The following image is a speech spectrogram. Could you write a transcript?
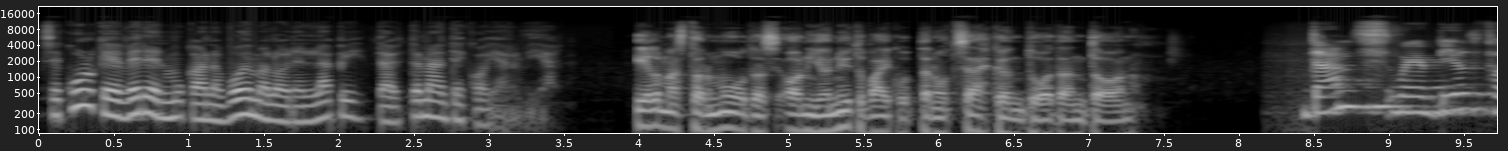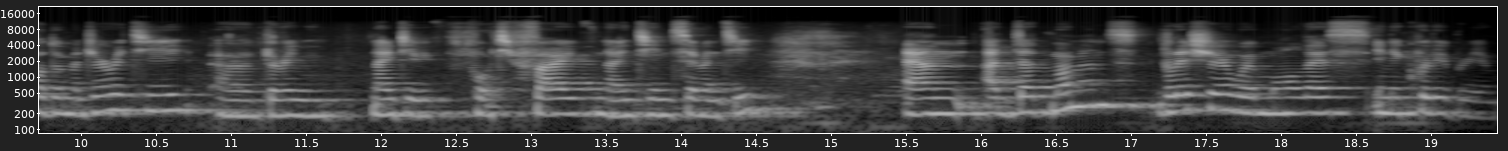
Se kulkee veden mukana voimaloiden läpi täyttämään tekojärviä. Ilmastonmuutos on jo nyt vaikuttanut sähkön tuotantoon. Dams were built for the majority uh, during 1945-1970. And at that moment, glaciers were more or less in equilibrium.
